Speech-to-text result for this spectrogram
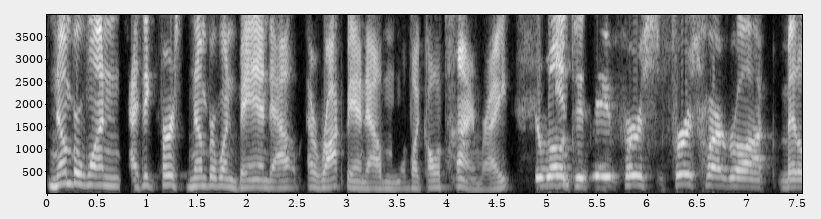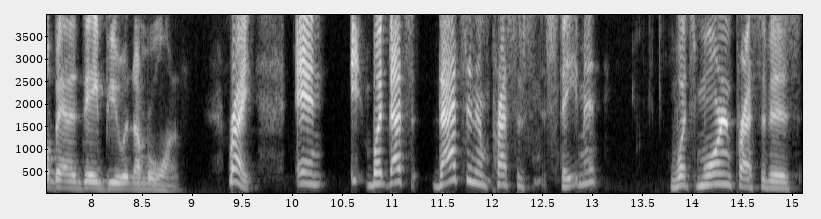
number one. I think first number one band out a rock band album of like all time, right? Well, and, did they first first hard rock metal band debut at number one? Right, and but that's that's an impressive statement. What's more impressive is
